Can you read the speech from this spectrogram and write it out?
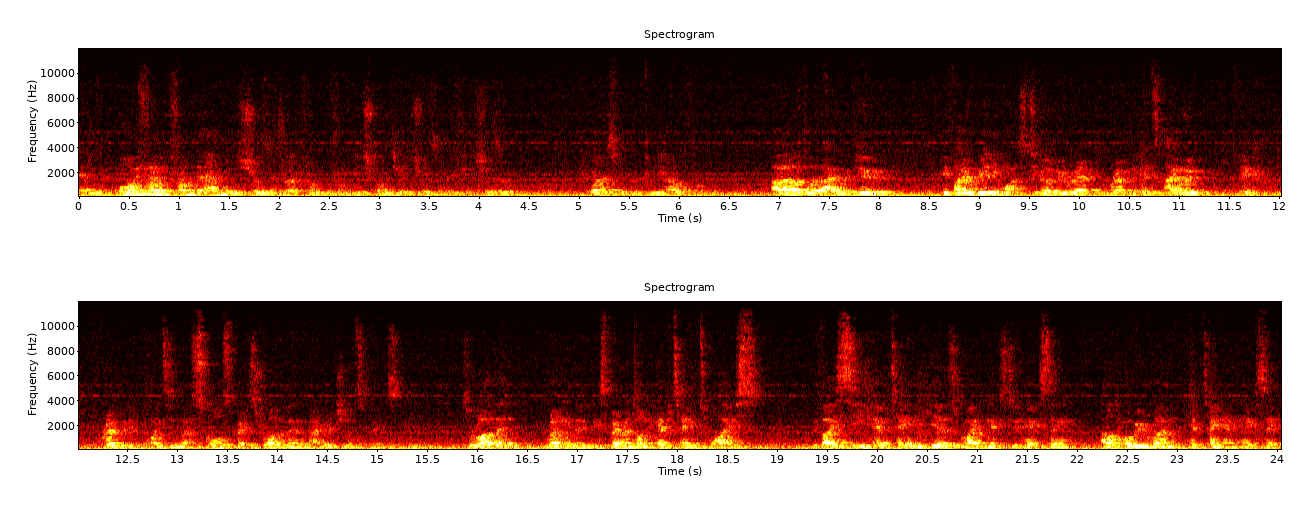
And Or no, from, from the end you're choosing, like from, from each point you're choosing, if you choose it twice, would it be helpful? Uh, what I would do, if I really wanted to go to rep replicates, I would pick replicate points in my score space rather than my original space. So rather than running the experiment on heptane twice, if I see heptane here is right next to hexane, I'll probably run heptane and hexane.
